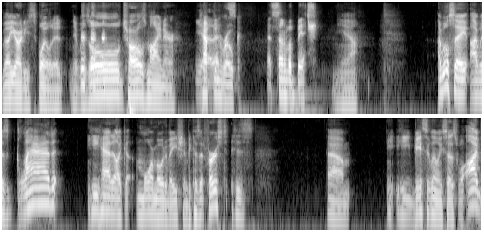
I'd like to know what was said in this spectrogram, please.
Well, you already spoiled it. It was old Charles Miner, Yeah, Captain Roque. That son of a bitch. Yeah. I will say I was glad he had like a, more motivation because at first his um he, basically only says, "Well, I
